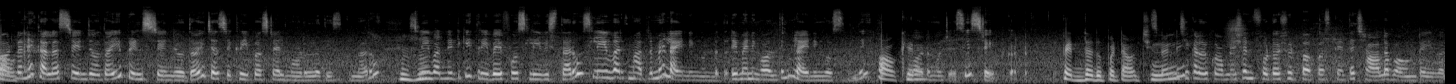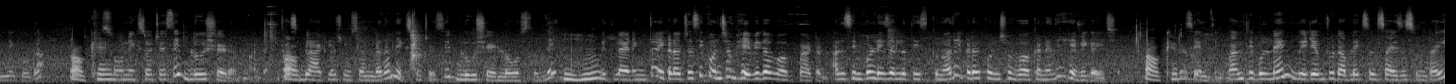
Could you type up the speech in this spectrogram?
వాటిలోనే కలర్స్ చేంజ్ అవుతాయి ప్రింట్స్ చేంజ్ అవుతాయి. జస్ట్ క్రీపర్ స్టైల్ మోడల్లో తీసుకున్నారు. స్లీవ్ అన్నిటికీ త్రీ బై ఫోర్ స్లీవ్ ఇస్తారు. స్లీవ్ వర్క్ మాత్రమే లైనింగ్ ఉండదు. రిమైనింగ్ ఆల్ థింగ్ లైనింగ్ వస్తుంది. ఓకే బాటమ్ వచ్చేసి స్ట్రైట్ కట్ పెద్ద దుపట్టా వచ్చిందండి. కలర్ కాంబినేషన్ ఫోటోషూట్ పర్పస్కి అయితే చాలా బాగుంటాయి ఇవన్నీ కూడా. ఓకే సో నెక్స్ట్ వచ్చేసి బ్లూ షేడ్ అన్నమాట. ఫస్ట్ బ్లాక్లో చూసాం కదా నెక్స్ట్ వచ్చేసి బ్లూ షేడ్లో వస్తుంది. విత్ లైనింగ్తో ఇక్కడ వచ్చేసి కొంచెం హెవీగా వర్క్ ప్యాటర్న్ అది సింపుల్ డిజైన్లో తీసుకున్నారు ఇక్కడ కొంచెం వర్క్ అనేది హెవీగా ఇచ్చారు. Okay same thing one triple nine medium to double XL sizes ఉంటాయి.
